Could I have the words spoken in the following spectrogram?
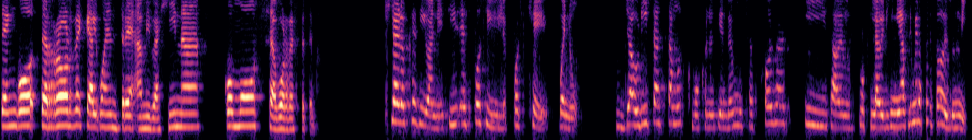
tengo terror de que algo entre a mi vagina, ¿cómo se aborda este tema? Claro que sí, Vanessa, sí es posible porque, bueno, ya ahorita estamos como conociendo de muchas cosas y sabemos como que la virginidad primero que todo es un mito,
